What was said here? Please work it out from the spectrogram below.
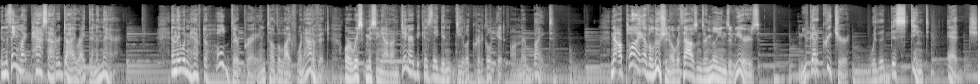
and the thing might pass out or die right then and there. And they wouldn't have to hold their prey until the life went out of it, or risk missing out on dinner because they didn't deal a critical hit on their bite. Now apply evolution over thousands or millions of years, and you've got a creature with a distinct edge.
